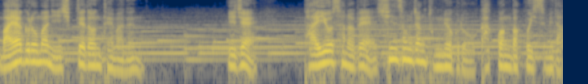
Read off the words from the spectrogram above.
마약으로만 인식되던 대마는 이제 바이오 산업의 신성장 동력으로 각광받고 있습니다.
